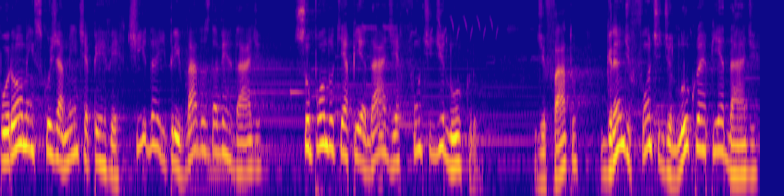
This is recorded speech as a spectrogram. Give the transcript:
por homens cuja mente é pervertida e privados da verdade, supondo que a piedade é fonte de lucro. De fato, grande fonte de lucro é a piedade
